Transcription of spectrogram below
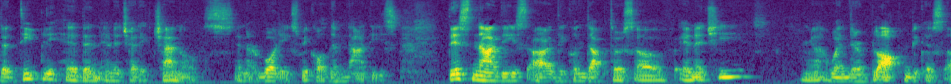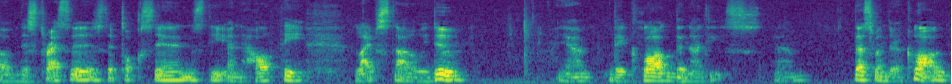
the deeply hidden energetic channels in our bodies. We call them nadis. These nadis are the conductors of energy. When they're blocked because of the stresses, the toxins, the unhealthy lifestyle we do, yeah, they clog the nadis. Yeah. Thus, when they're clogged,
